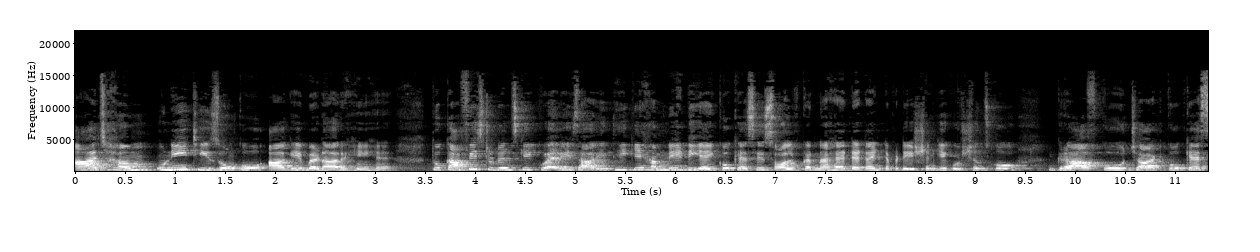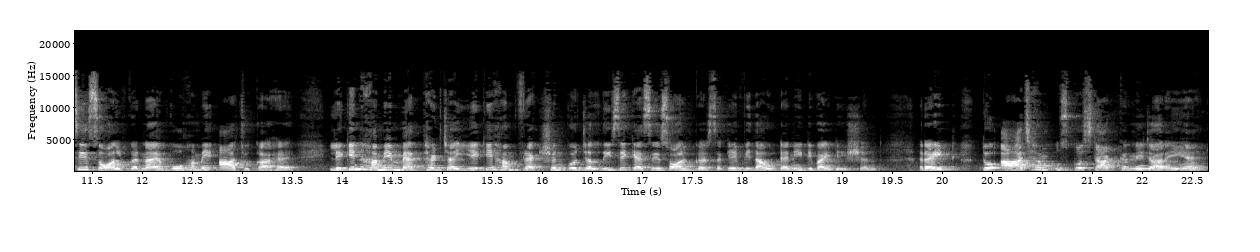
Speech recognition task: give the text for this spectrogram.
आज हम उन्हीं चीज़ों को आगे बढ़ा रहे हैं। तो काफ़ी स्टूडेंट्स की क्वेरीज आ रही थी कि हमने डीआई को कैसे सॉल्व करना है डेटा इंटरप्रिटेशन के क्वेश्चंस को ग्राफ को चार्ट को कैसे सॉल्व करना है, वो हमें आ चुका है। लेकिन हमें मेथड चाहिए कि हम फ्रैक्शन को जल्दी से कैसे सॉल्व कर सके विदाउट एनी डिवाइडेशन राइट? तो आज हम उसको स्टार्ट करने जा रहे हैं।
